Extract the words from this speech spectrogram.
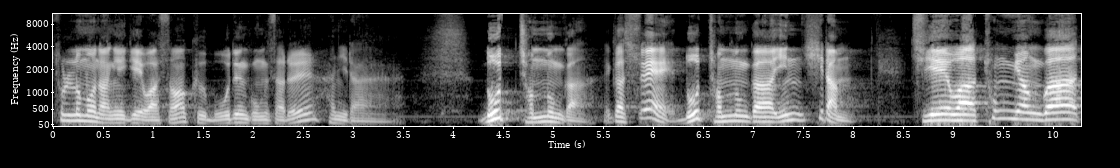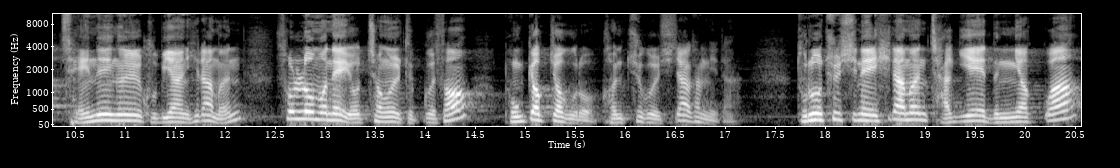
솔로몬 왕에게 와서 그 모든 공사를 하니라. 노 전문가, 그러니까 쇠, 노 전문가인 히람, 지혜와 총명과 재능을 구비한 히람은 솔로몬의 요청을 듣고서 본격적으로 건축을 시작합니다. 두로 출신의 히람은 자기의 능력과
